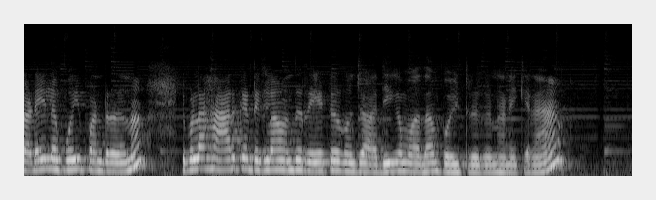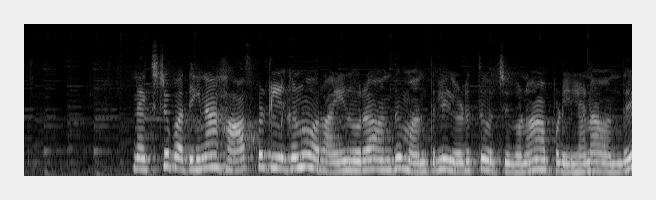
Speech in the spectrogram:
கடையில் போய் பண்ணுறதுன்னா இப்போல்லாம் ஹேர் கட்டுக்கெலாம் வந்து ரேட்டு கொஞ்சம் அதிகமாக தான் போயிட்டுருக்குன்னு நினைக்கிறேன். நெக்ஸ்ட்டு பார்த்தீங்கன்னா ஹாஸ்பிட்டலுக்குன்னு ஒரு ஐநூறுரூவா வந்து மந்த்லி எடுத்து வச்சுக்கணும். அப்படி இல்லைன்னா வந்து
